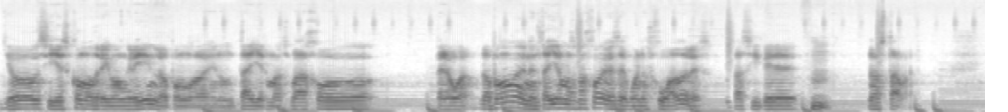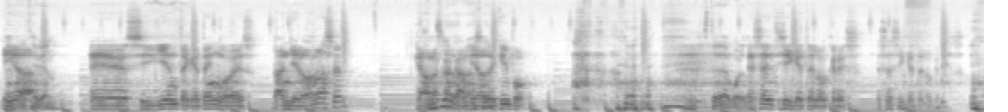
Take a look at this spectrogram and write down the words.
Yo, si es como Draymond Green, lo pongo en un taller más bajo. Pero bueno, lo pongo en el taller más bajo es de buenos jugadores. Así que Hmm, no está mal. Y bien. eh, siguiente que tengo es D'Angelo Russell, que ahora que ha ¿D'Angelo cambiado de equipo. Estoy de acuerdo. Ese sí que te lo crees. Ese sí que te lo crees.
